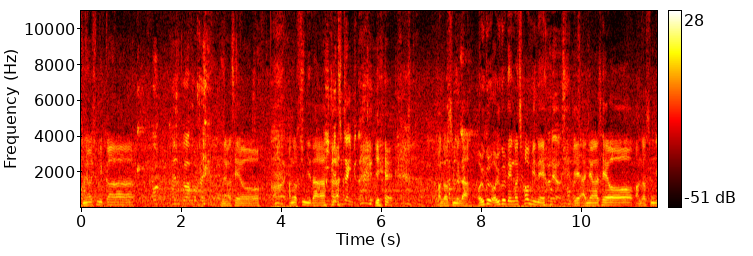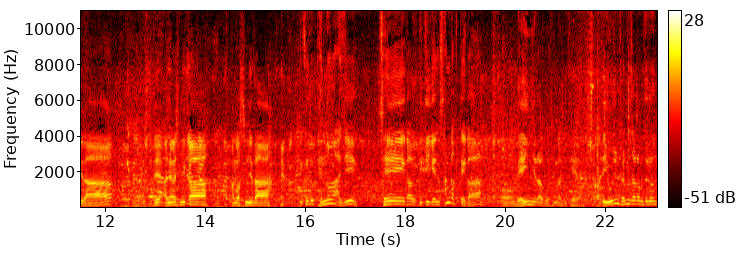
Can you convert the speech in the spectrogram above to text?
안녕하십니까. 어, 안녕하십니까. 안녕하세요. 아, 반갑습니다. 이규현 팀장입니다. 예. 반갑습니다. 얼굴 얼굴 뵌 건 처음이네요. 예, 안녕하세요. 반갑습니다. 네, 안녕하십니까. 반갑습니다. 그래도 벤노는 아직 제가 느끼기에는 삼각대가 어, 메인이라고 생각이 돼요. 근데 요즘 젊은 사람들은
